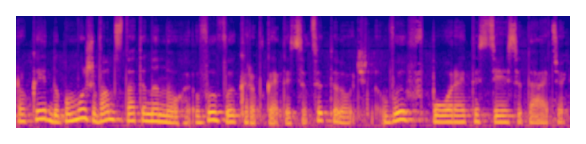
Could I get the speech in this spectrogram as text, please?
роки допоможе вам стати на ноги. Ви викрапкаєтеся, це точно. Ви впораєтесь з цією ситуацією.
